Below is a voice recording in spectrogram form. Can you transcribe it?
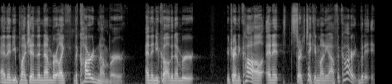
and then you punch in the number like the card number, and then you call the number you're trying to call, and it starts taking money off the card. But it,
